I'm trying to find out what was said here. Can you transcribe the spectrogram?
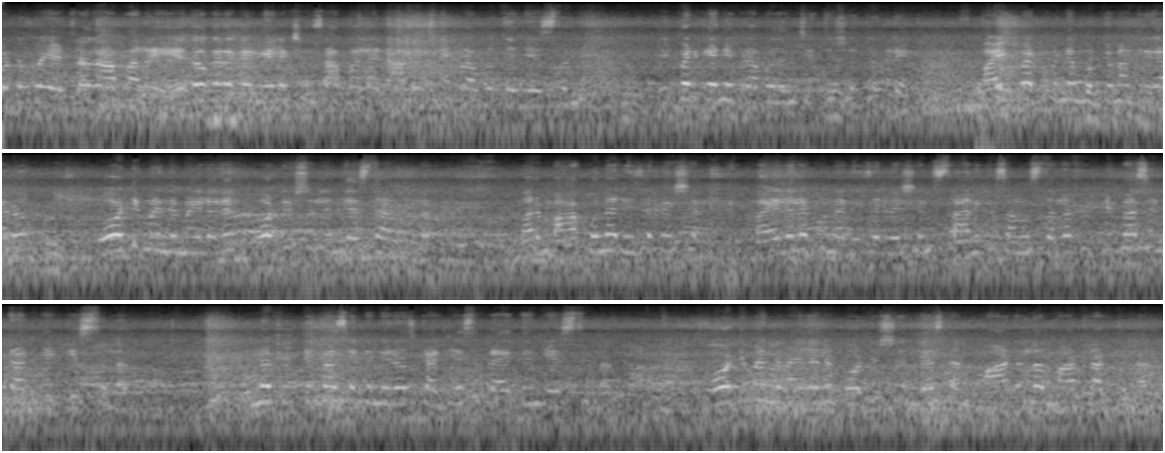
ఓటు పోయి ఎట్లా కాపాలో ఏదో ఒక రకంగా ఎలక్షన్స్ ఆపాలనే ఆలోచన ప్రభుత్వం చేస్తుంది. ఇప్పటికైనా ప్రభుత్వం చిత్తశుద్ధి ఉంటే మైక్ పట్టుకునే ముఖ్యమంత్రి గారు కోటి మంది మహిళలను కోటేశ్వరులను చేస్తూ అంటున్నారు మరి మాకున్న రిజర్వేషన్ మహిళలకు ఉన్న రిజర్వేషన్ స్థానిక సంస్థల్లో ఫిఫ్టీ పర్సెంట్ అడ్డెక్కిస్తున్నారు ఉన్న ఫిఫ్టీ పర్సెంట్ ఈరోజు కట్ చేసి ప్రయత్నం చేస్తున్నారు. కోటి మంది మహిళలను కోటేశ్వరం చేస్తాను మాటల్లో మాట్లాడుతున్నారు.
